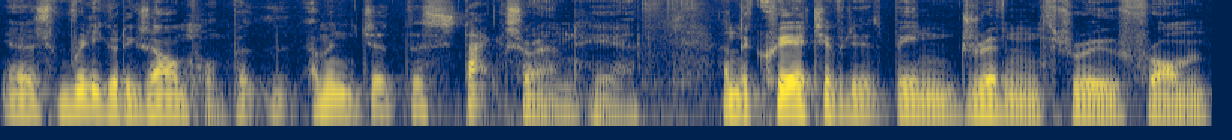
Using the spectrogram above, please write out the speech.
You know, it's a really good example, but I mean, just the stacks around here and the creativity that's been driven through from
